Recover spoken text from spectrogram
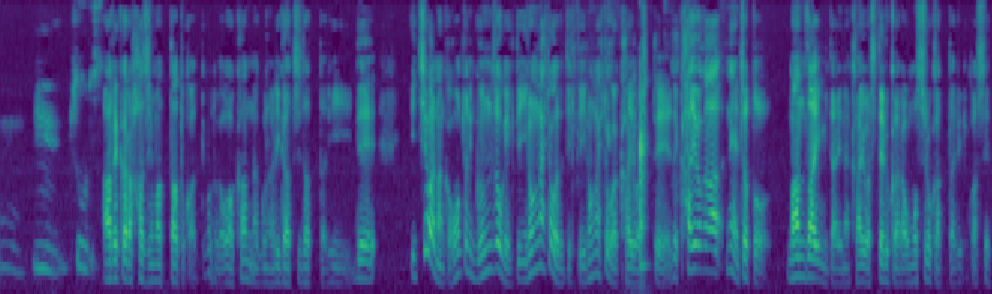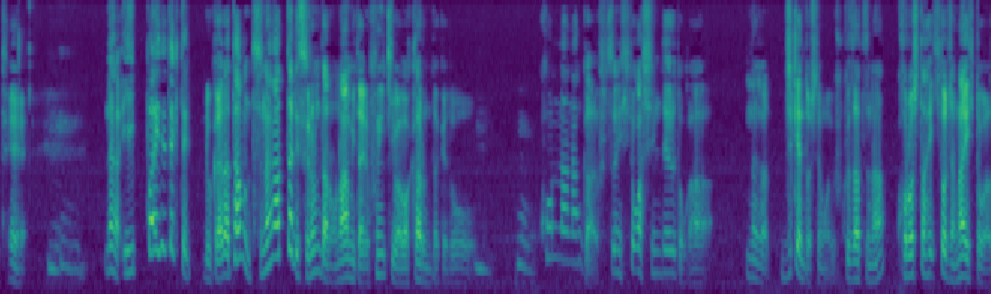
うん。うん。うん。そうです。あれから始まったとかってことがわかんなくなりがちだったり、で、1話なんか本当に群像劇でいろんな人が出てきていろんな人が会話して、で、会話がね、ちょっと漫才みたいな会話してるから面白かったりとかしてて、う。うんん。なんかいっぱい出てきてるから多分繋がったりするんだろうな、みたいな雰囲気はわかるんだけど、うん。こんななんか普通に人が死んでるとか、なんか事件としても複雑な、殺した人じゃない人が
